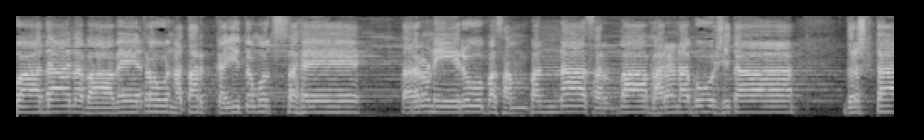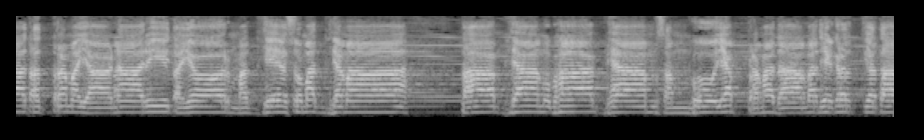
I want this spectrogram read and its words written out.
वादानवावेतौ न तर्कयितुमुत्सहे तरुणीरूपसम्पन्ना सर्वाभरणभूषिता दृष्टा तत्र मया नारी तयोर्मध्ये सुमध्यमा ताभ्यामुभाभ्याम् सम्भूय प्रमदामधिकृत्यता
